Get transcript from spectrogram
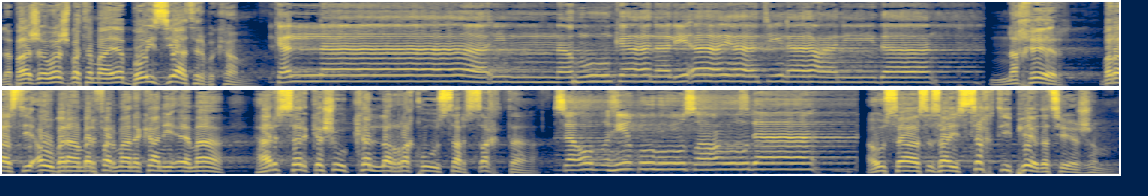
لە پاش ئەوەش بەتەمایە بۆی زیاتر بکەم. کەللا ئینەهو کانە لئایاتینا عەنیدا. نەخێر بەڕاستی ئەو بەرامبەر فەرمانەکانی ئێمە هەر سەرکەش و کەللە ڕەق و سەرسەختە. سەئوڕهیقه صەعودا. ئەوسا سزای سەختی پێ دەچێژم.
